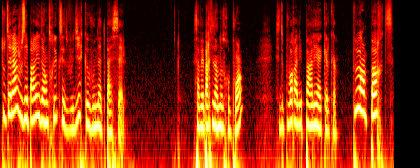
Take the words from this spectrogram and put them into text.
Tout à l'heure, je vous ai parlé d'un truc, c'est de vous dire que vous n'êtes pas seul. Ça fait partie d'un autre point, c'est de pouvoir aller parler à quelqu'un. Peu importe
